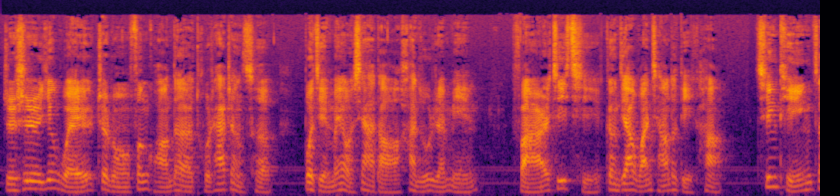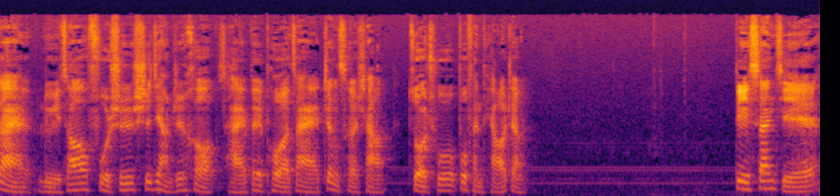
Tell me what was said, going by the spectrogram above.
只是因为这种疯狂的屠杀政策，不仅没有吓倒汉族人民，反而激起更加顽强的抵抗。清廷在屡遭赋师失将之后，才被迫在政策上做出部分调整。第三节，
